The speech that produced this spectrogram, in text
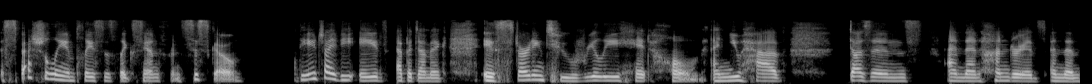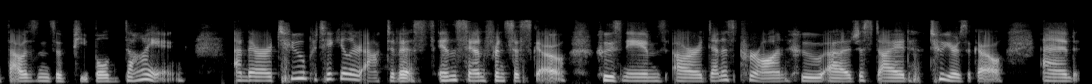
especially in places like San Francisco the HIV AIDS epidemic is starting to really hit home and you have dozens and then hundreds and then thousands of people dying and there are two particular activists in San Francisco whose names are Dennis Peron, who uh, just died two years ago, and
